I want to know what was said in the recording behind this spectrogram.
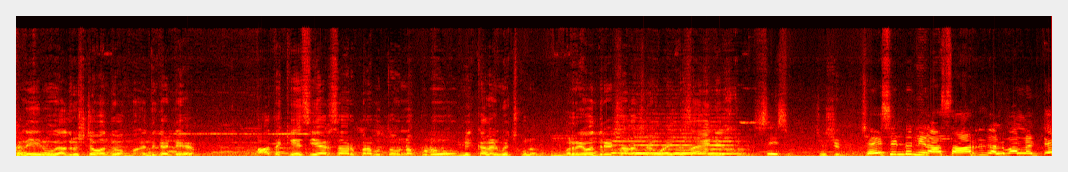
కానీ నువ్వు అదృష్టవంతు అమ్మ. ఎందుకంటే పాత కేసీఆర్ సార్ ప్రభుత్వం ఉన్నప్పుడు మీకు కళను మెచ్చుకున్నాడు. మరి రేవంత్ రెడ్డి సార్ వచ్చినా కూడా అయితే సాయం చేస్తుండు. చేసిండు. చేసిండు. నేను ఆ సార్ని కలవాలంటే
